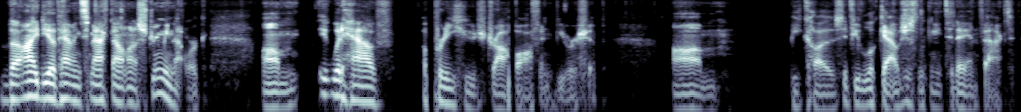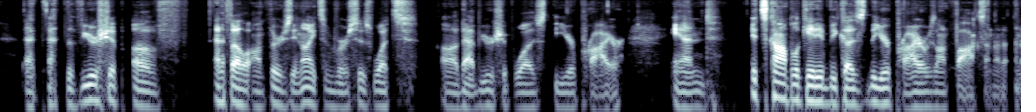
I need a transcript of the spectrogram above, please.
the idea of having SmackDown on a streaming network, um, it would have a pretty huge drop off in viewership. Um, because if you look at, I was just looking today, in fact, at, at the viewership of NFL on Thursday nights versus what uh, that viewership was the year prior. And it's complicated because the year prior was on Fox on an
